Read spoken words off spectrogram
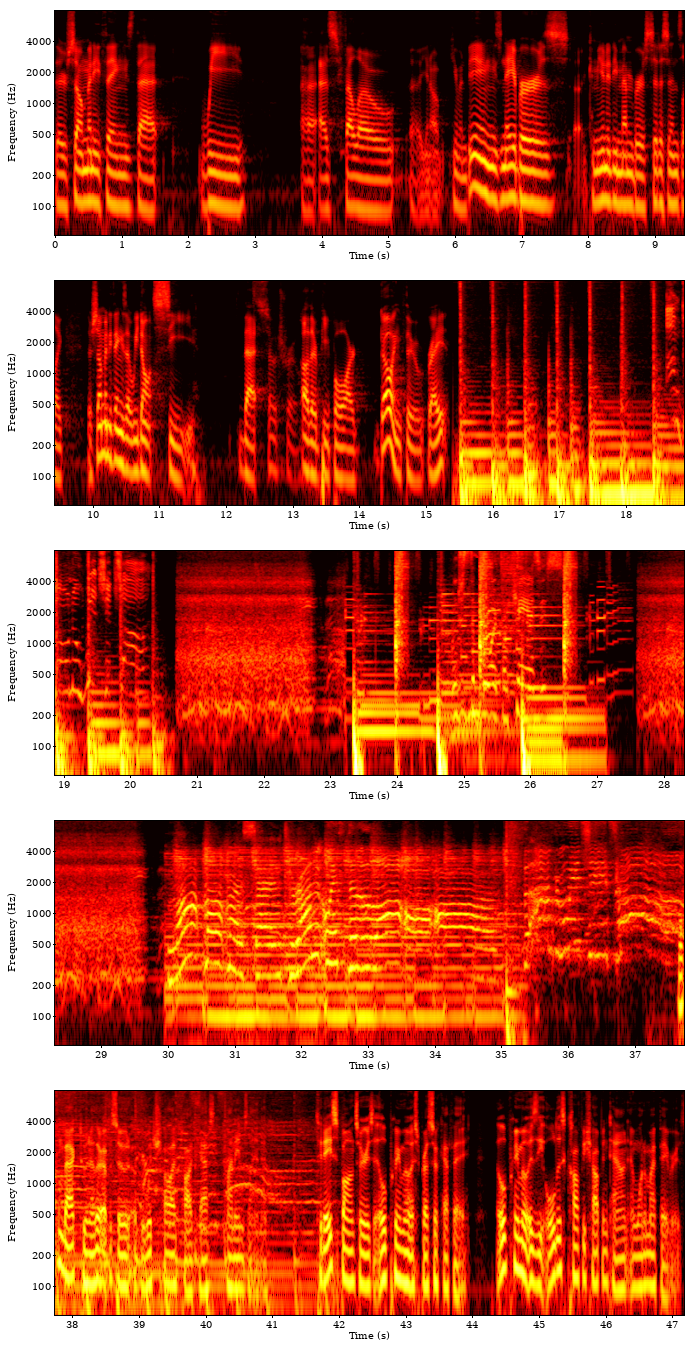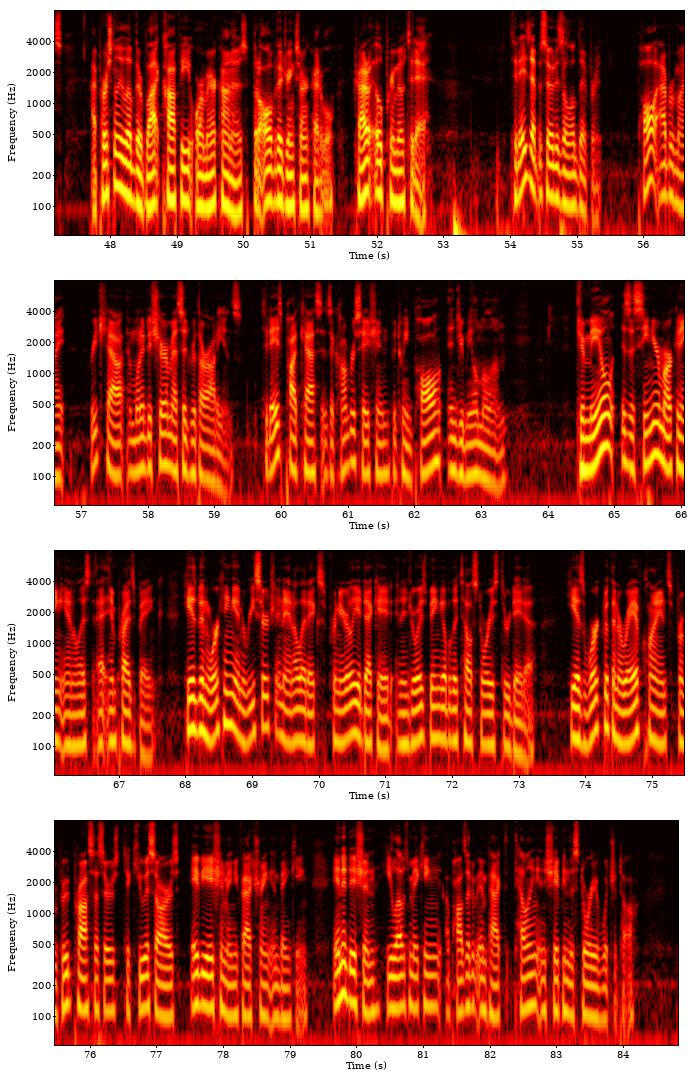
there's so many things that we, uh, as fellow, uh, you know, human beings, neighbors, uh, community members, citizens, like there's so many things that we don't see that So true. other people are going through, right? I'm going to Wichita. I'm just a boy from Kansas. Welcome back to another episode of the Wichita Life Podcast. My name's Landon. Today's sponsor is Il Primo Espresso Cafe. Il Primo is the oldest coffee shop in town and one of my favorites. I personally love their black coffee or Americanos, but all of their drinks are incredible. Try out Il Primo today. Today's episode is a little different. Paul Abramite reached out and wanted to share a message with our audience. Today's podcast is a conversation between Paul and Jamil Malone. Jamil is a senior marketing analyst at Emprise Bank. He has been working in research and analytics for nearly a decade and enjoys being able to tell stories through data. He has worked with an array of clients from food processors to QSRs, aviation manufacturing, and banking. In addition, he loves making a positive impact telling and shaping the story of Wichita.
